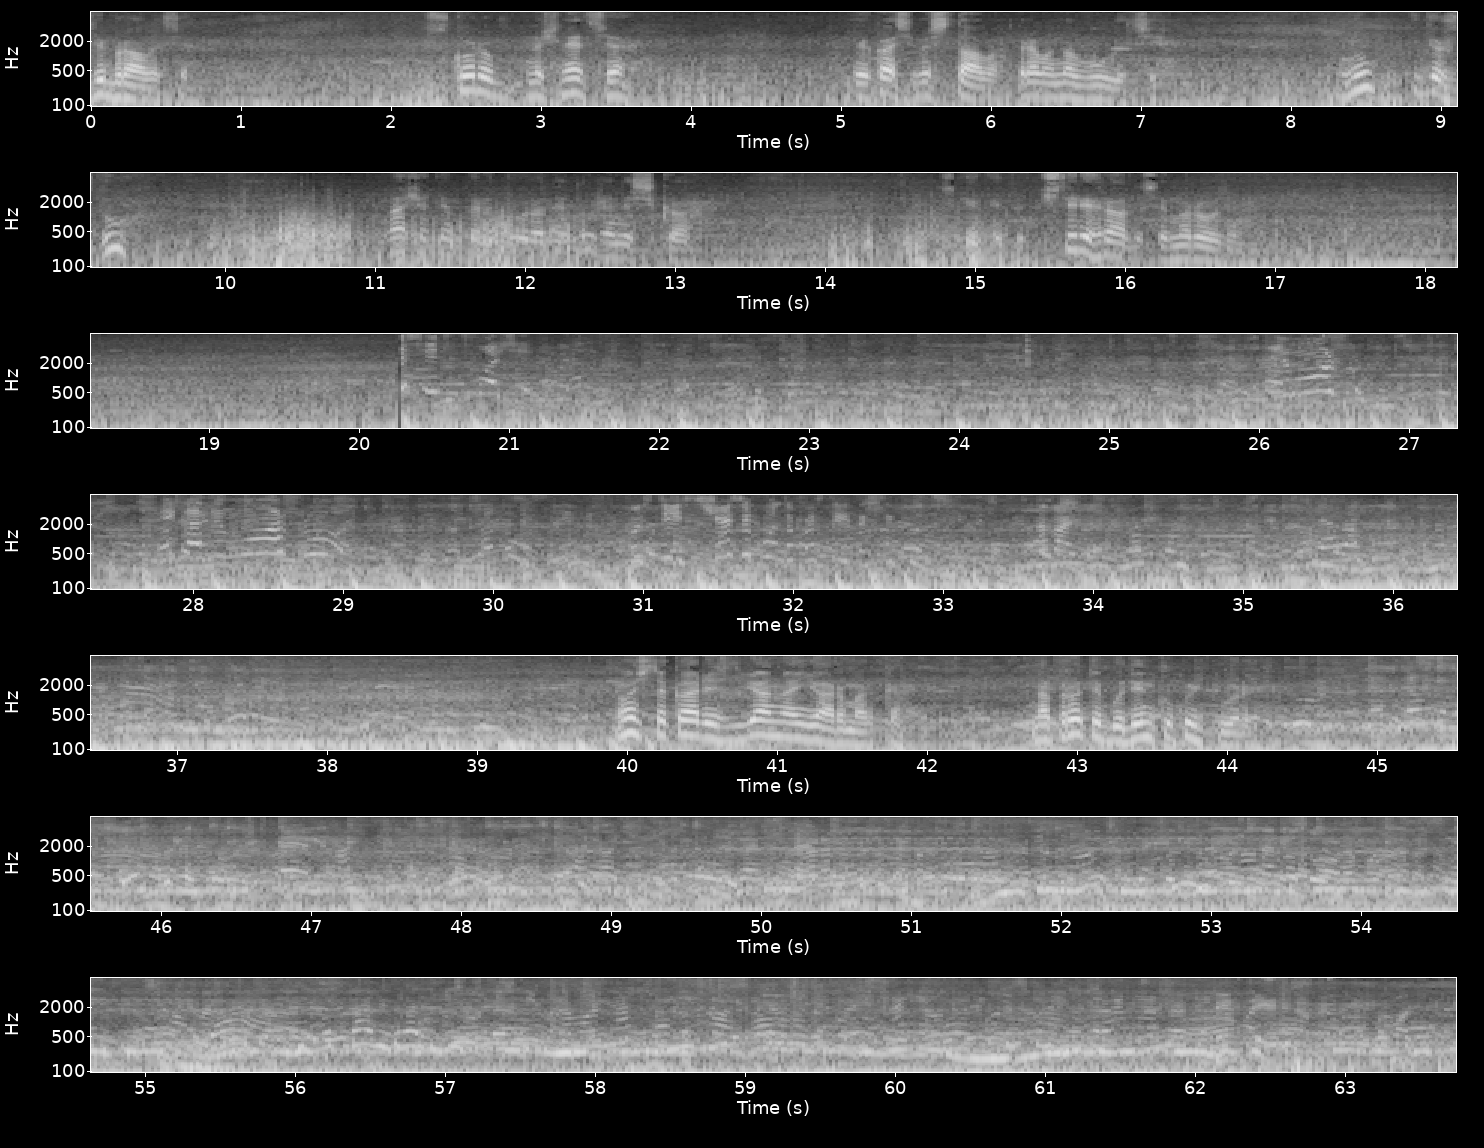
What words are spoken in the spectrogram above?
зібралися. Скоро почнеться якась вистава прямо на вулиці. Ну, і дожду. Наша температура не дуже низька. Скільки тут? 4 градуси морозу. Ось така різдвяна ярмарка напроти будинку культури. Давайте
